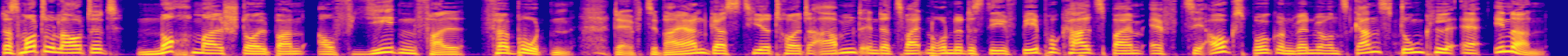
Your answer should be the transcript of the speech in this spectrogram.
Das Motto lautet, nochmal stolpern, auf jeden Fall verboten. Der FC Bayern gastiert heute Abend in der zweiten Runde des DFB-Pokals beim FC Augsburg und wenn wir uns ganz dunkel erinnern,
